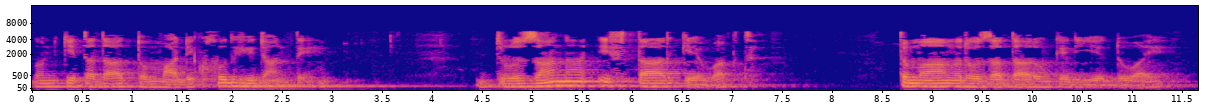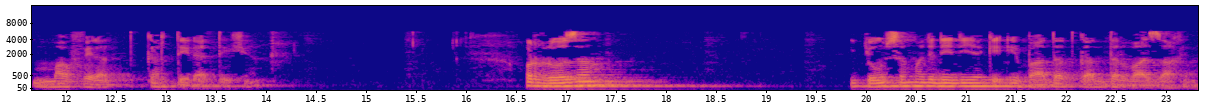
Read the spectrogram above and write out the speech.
ان کی تعداد تو مالک خود ہی جانتے ہیں۔ روزانہ افطار کے وقت تمام روزہ داروں کے لیے دعائیں مغفرت کرتی رہتی ہے اور روزہ یوں سمجھ لیجیے کہ عبادت کا دروازہ ہے۔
